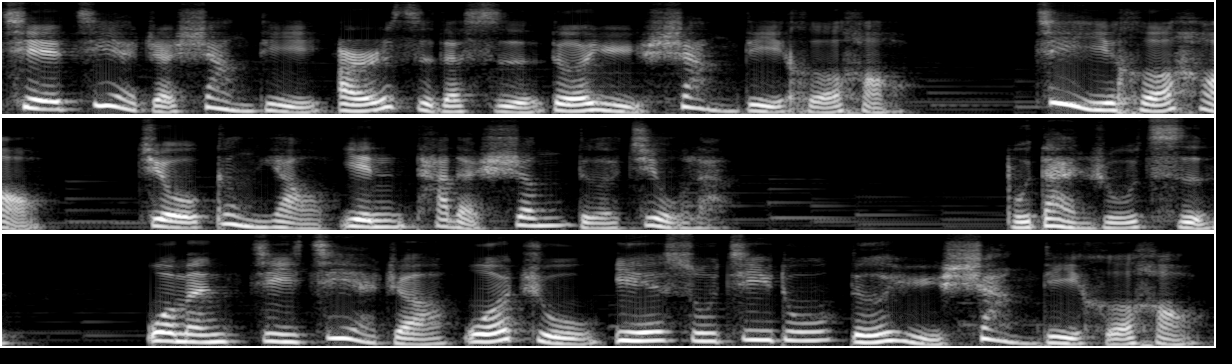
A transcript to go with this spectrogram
且借着上帝儿子的死得与上帝和好；既已和好，就更要因他的生得救了。不但如此，我们既借着我主耶稣基督得与上帝和好，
